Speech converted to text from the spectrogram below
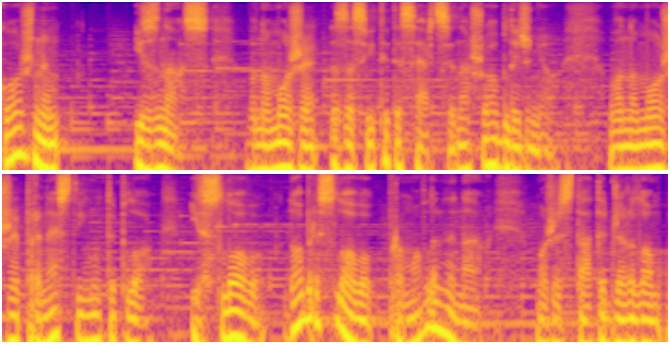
кожним із нас, воно може засвітити серце нашого ближнього, воно може принести йому тепло. І слово, добре слово, промовлене нами, може стати джерелом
